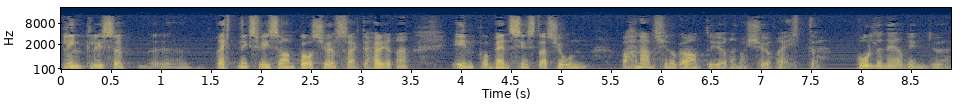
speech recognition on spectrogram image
Blinklyset eh, retningsviser han på, selvsagt til høyre, inn på bensinstasjonen. Og han hadde ikke noe annet å gjøre enn å kjøre etter. Rulle ned vinduet.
